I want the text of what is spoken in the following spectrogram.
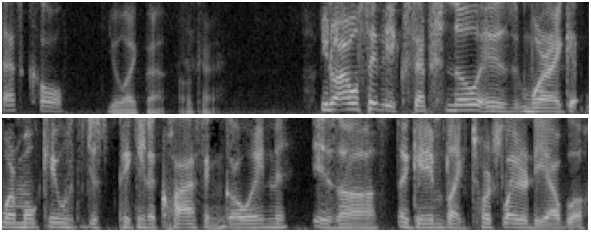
that's cool. you like that? Okay. You know, I will say the exception though is where I get where I'm okay with just picking a class and going is uh, a game like Torchlight or Diablo.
